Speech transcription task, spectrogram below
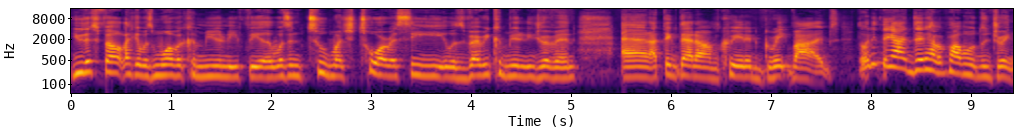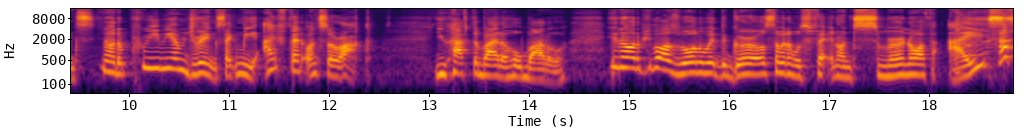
you just felt like it was more of a community feel. It wasn't too much touristy. It was very community driven, and I think that um created great vibes. The only thing I did have a problem with the drinks, you know, the premium drinks. Like me, I fed on Ciroc. You have to buy the whole bottle. You know, the people I was rolling with, the girls, some of them was fetting on Smirnoff Ice.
